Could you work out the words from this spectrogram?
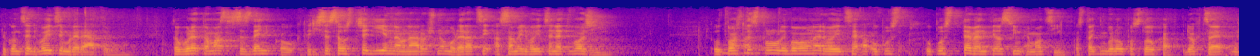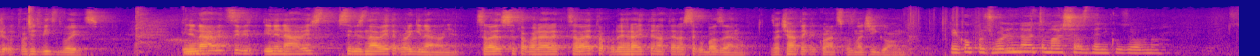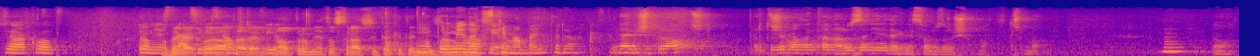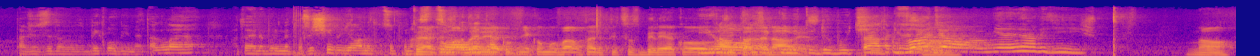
Dokonce dvojici moderátorů. To bude Tomas se Zdeňkou, kteří se soustředí jen na náročnou moderaci a sami dvojice netvoří. Utvořte spolu libovolné dvojice a upust, upustte ventil svým emocím. Ostatní budou poslouchat. Kdo chce, může utvořit víc dvojic. I nenávist si, vy- i nenávist si vyznávejte originálně. Celé, se to odehra, celé to odehrajte na terase u bazénu. Začátek a konec označí gong. Jako proč vodem dali Tomáše a Zdeňku zrovna? To jako pro mě No ztrácí jako význam v tu tady, chvíli. no pro mě to ztrácí taky teď No význam. pro mě taky. S tím má být teda. Nevíš proč? Protože má Zenka narozeniny, tak nesou rozrušovat třeba. No, takže si to vykloubíme takhle to je nebudeme to řešit, uděláme to, co po nás To je jako mám tady jako k někomu vám tady ty, co zbyli jako říkat nenávist. To já taky neřeknu. Vlado, mě nenávidíš. No,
